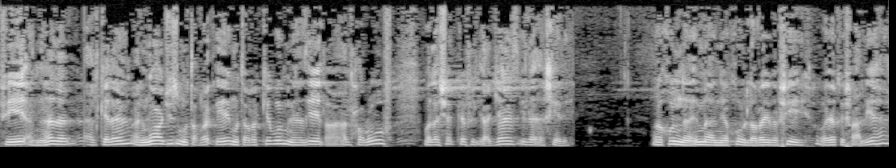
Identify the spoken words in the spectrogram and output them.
في أن هذا الكلام المعجز متركب من هذه الحروف ولا شك في الإعجاز إلى آخره. وقلنا إما أن يقول لا ريب فيه ويقف عليها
